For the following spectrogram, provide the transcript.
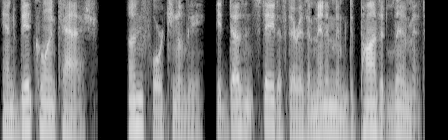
and Bitcoin Cash. Unfortunately, it doesn't state if there is a minimum deposit limit,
